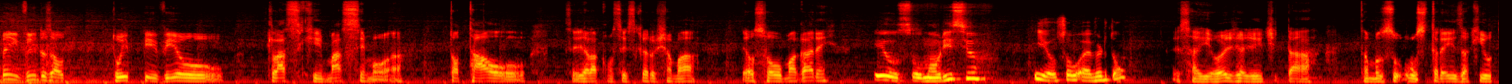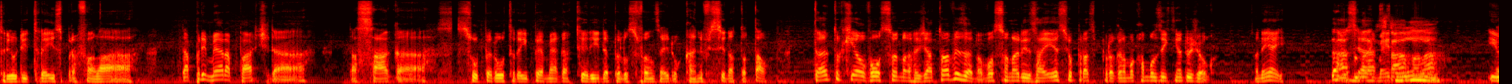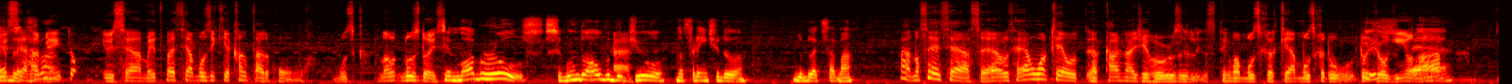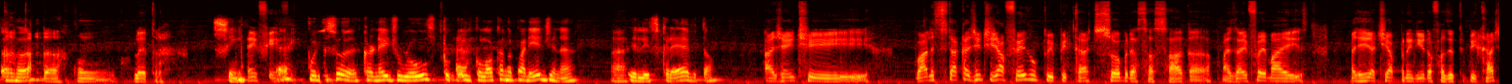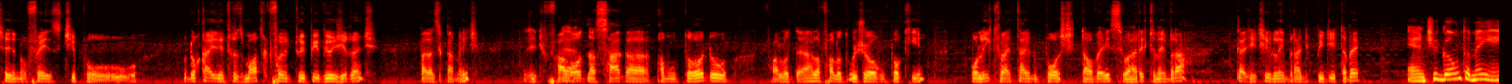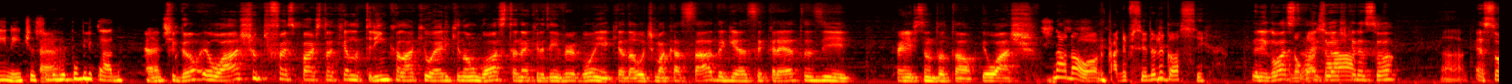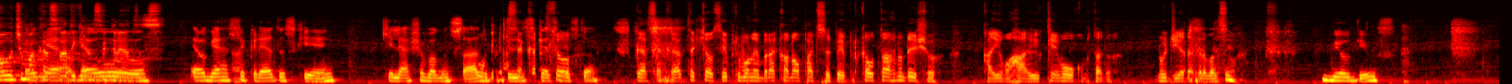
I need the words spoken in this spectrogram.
Bem-vindos ao Tweepview Classic Máximo Total, seja lá como vocês queiram chamar. Eu sou o Magaren. Eu sou o Maurício. E eu sou o Everton. Isso aí, hoje a gente tá. Estamos os três aqui, o trio de três, para falar da primeira parte da, da saga Super Ultra Hiper Mega querida pelos fãs aí do Carnificina Total. Tanto que eu vou sonorizar, já tô avisando, eu vou sonorizar esse e o próximo programa com a musiquinha do jogo. Tô nem aí. Ah, Black Sabbath lá? E o É, Black encerramento, e o encerramento vai ser a musiquinha cantada com música. no- nos dois. The Mob Rules, segundo álbum É. do tio na frente do, do Black Sabbath. Ah, não sei se é essa. É, é uma que é o é Carnage. Eles tem uma música que é a música do, do Isso, joguinho é, lá, cantada com letra. Sim. Enfim, É, por isso, Carnage por- É. ele coloca na parede, né? É. Ele escreve e tal. A gente. Vale citar que a gente já fez um Tweepcast sobre essa saga, mas aí foi mais. A gente já tinha aprendido a fazer Tweepcast, a gente não fez tipo o do Cair Entre os Mortos, que foi um Tweep View gigante, basicamente. A gente falou da saga como um todo, falou dela, falou do jogo um pouquinho. O link vai estar aí no post, talvez, se o Eric lembrar. Que a gente lembrar de pedir também. É antigão também, hein? Nem tinha sido É. republicado. É antigão. Eu acho que faz parte daquela trinca lá que o Eric não gosta, né? Que ele tem vergonha, que é da última caçada, Guerras Secretas e Carnificina Total. Eu acho. Não, não, a Carnificina ele gosta sim. Ele gosta? Não ah, então eu acho que era só. Ah, É só a última É o caçada e Guerras é o- Secretas. É o Guerras Ah. Secretas que, que ele acha bagunçado, O porque ele esquece que eu- da história. Essa secreta que eu sempre vou lembrar que eu não participei porque o Thor não deixou. Caiu um raio e queimou o computador no dia da gravação. Meu Deus.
